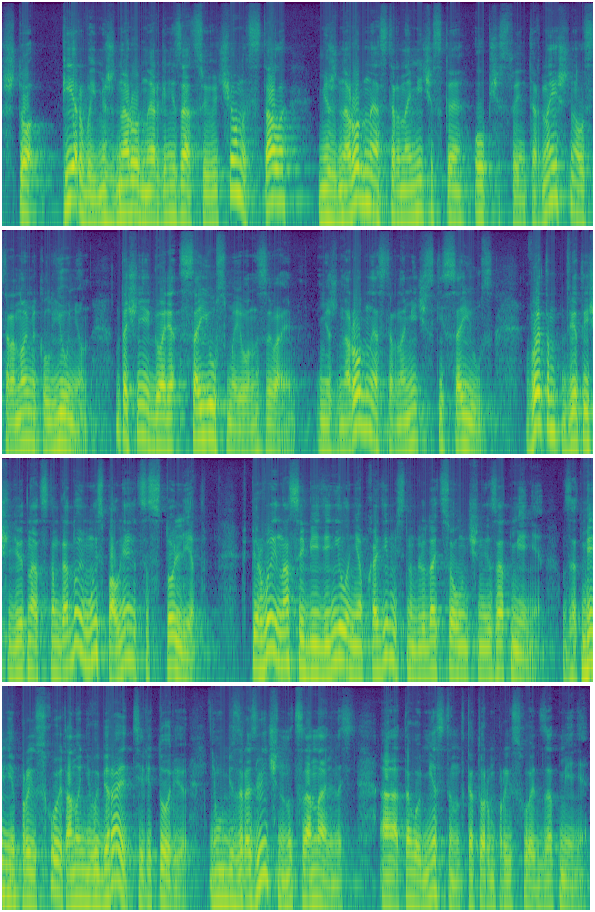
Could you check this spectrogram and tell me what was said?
что первой международной организацией ученых стало Международное астрономическое общество International Astronomical Union. Ну, точнее говоря, союз мы его называем. Международный астрономический союз – в этом 2019 году ему исполняется 100 лет. Впервые нас объединила необходимость наблюдать солнечные затмения. Затмение происходит, оно не выбирает территорию, ему безразлична национальность а, того места, над которым происходит затмение.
